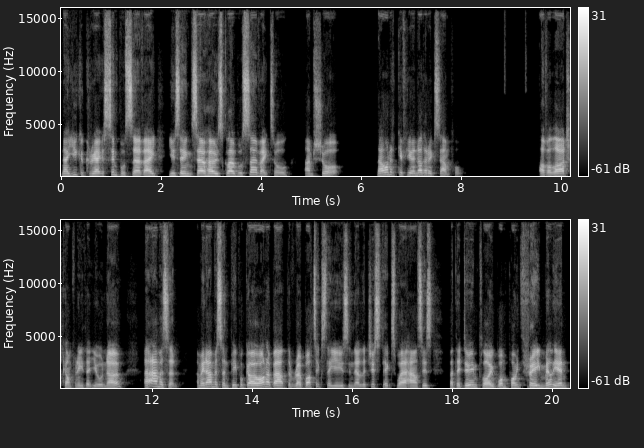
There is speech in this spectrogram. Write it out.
Now, you could create a simple survey using Zoho's global survey tool, I'm sure. Now, I want to give you another example of a large company that you will know uh, Amazon. I mean, Amazon, people go on about the robotics they use in their logistics warehouses but they do employ 1.3 million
